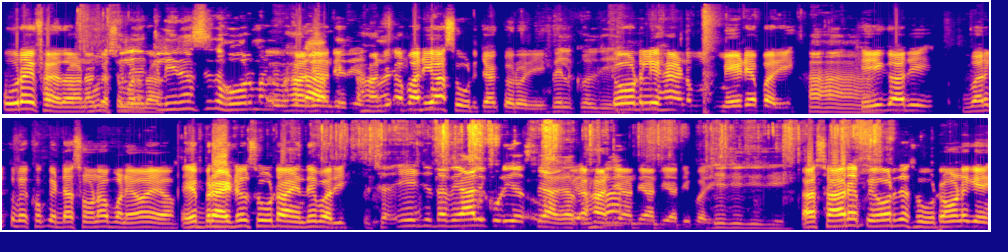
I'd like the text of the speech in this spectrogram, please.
ਪੂਰਾ ਹੀ ਫਾਇਦਾ ਆਣਾ ਕਸਟਮਰ ਦਾ। ਕਲੀਅਰੈਂਸ ਤੇ ਹੋਰ ਮਤਲਬ ਹਾਂਜੀ ਹਾਂਜੀ ਭਾਜੀ ਆ ਸੂਟ ਚੈੱਕ ਕਰੋ ਜੀ। ਬਿਲਕੁਲ ਜੀ। ਟੋਟਲੀ ਹੈਂਡ ਮੇਡ ਆ ਭਾਜੀ। ਹਾਂ ਹਾਂ ਹਾਂ। ਠੀਕ ਆ ਜੀ। ਵਰਕ ਵੇਖੋ ਕਿੱਡਾ ਸੋਹਣਾ ਬਣਿਆ ਹੋਇਆ। ਇਹ ਬ੍ਰਾਈਡਲ ਸੂਟ ਆ ਜਾਂਦੇ ਭਾਜੀ। ਅੱਛਾ ਇਹ ਜਿੱਦਾਂ ਵਿਆਹ ਵਾਲੀ ਕੁੜੀ ਵਾਸਤੇ ਆ ਗਿਆ ਹਾਂਜੀ ਹਾਂਜੀ ਹਾਂਜੀ ਹਾਂਜੀ ਭਾਜੀ। ਜੀ ਜੀ ਜੀ ਜੀ। ਆ ਸਾਰੇ ਪਿਓਰ ਦੇ ਸੂਟ ਆਉਣਗੇ।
